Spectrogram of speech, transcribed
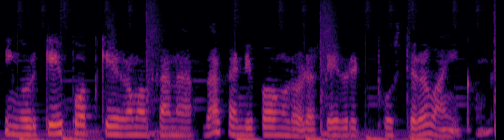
நீங்கள் ஒரு கே பாப் கே ட்ராமா ஃபேனா இருந்தால் கண்டிப்பாக உங்களோட ஃபேவரட் போஸ்டரை வாங்கிக்கோங்க.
